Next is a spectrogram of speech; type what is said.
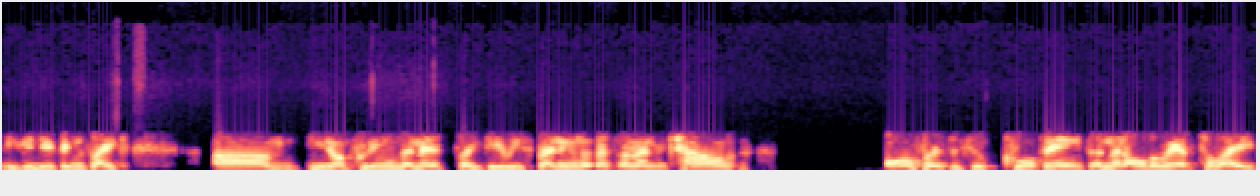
You can do things like, um, you know, putting limits, like daily spending limits on an account, all sorts of cool things. And then all the way up to like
